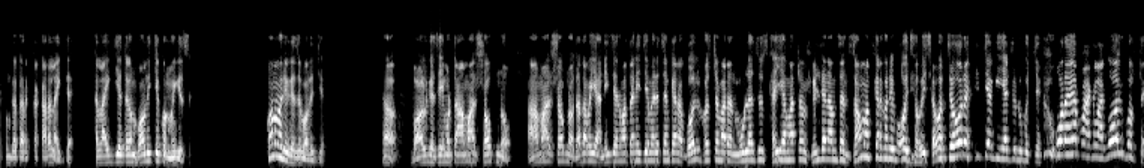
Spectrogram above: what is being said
এখন কারা লাইক দেয়? লাইক দিয়ে তখন বল কোন হয়ে গেছে? কোন মরে গেছে বলি যে হ্যাঁ, বল গেছে এই মুহূর্তে আমার স্বপ্ন আমার স্বপ্ন। দাদা ভাইয়া নিজের মাথা নিচে মেরেছেন কেন? গোল পোস্টে মারেন মুলা জুস খাইয়া মাত্র ফিল্ডে নামছেন। চমৎকার করে ওইছে ওইছে ওইছে ওরে হিজা গিয়া শুরু করছে। ওরে পাগলা গোল পোস্টে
